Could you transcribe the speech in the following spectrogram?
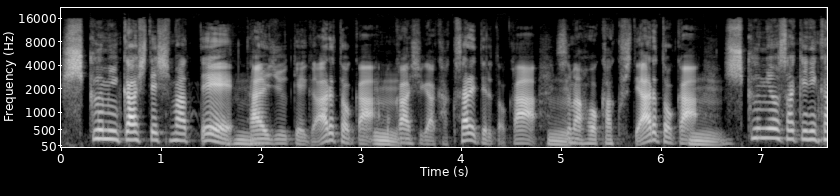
仕組み化してしまってうん。体重計があるとか、うん。お菓子が隠されてるとか、うん。スマホを隠してあるとか、うん。仕組みを先に考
